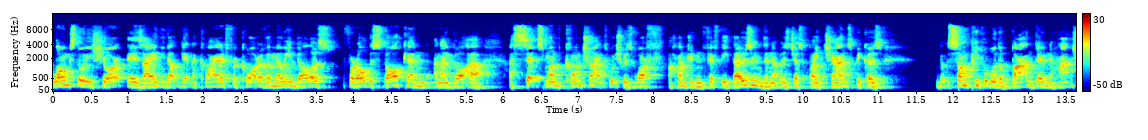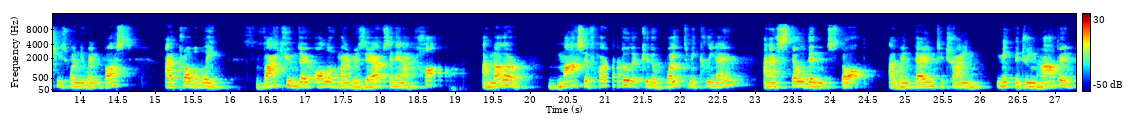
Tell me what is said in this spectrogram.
long story short is I ended up getting acquired for a quarter of a million dollars for all the stock, and and I got a a six month contract which was worth 150,000 and it was just by chance because some people would have battened down the hatches when they went bust. I probably vacuumed out all of my reserves and then I hit another massive hurdle that could have wiped me clean out and I still didn't stop. I went down to try and make the dream happen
